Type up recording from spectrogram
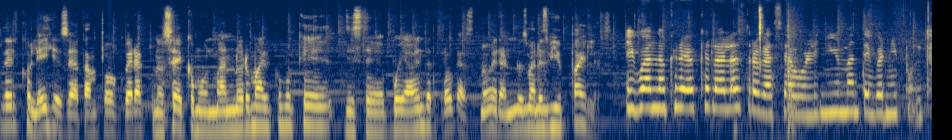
del colegio, o sea, tampoco era, no sé, como un man normal como que dice, voy a vender drogas, no, eran unos manes bien pailas. Igual no creo que lo de las drogas sea bullying y me mantengo en mi punto.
